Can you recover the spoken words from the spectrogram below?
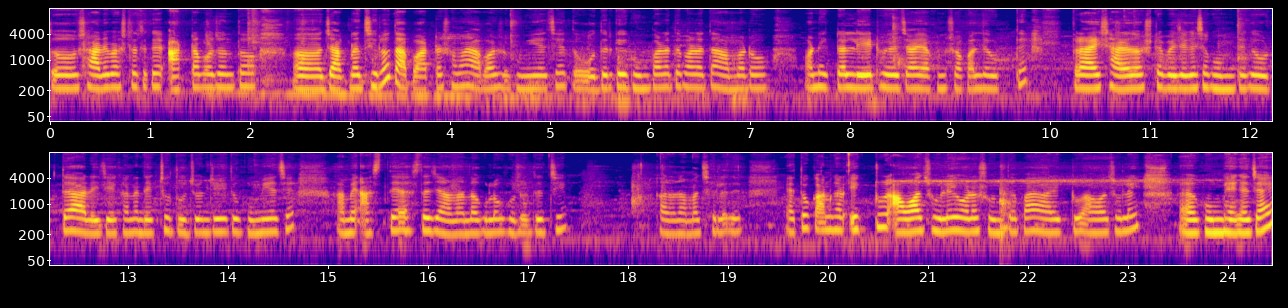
তো সাড়ে পাঁচটা থেকে আটটা পর্যন্ত জাগনা ছিল। তারপর আটটার সময় আবার ঘুমিয়েছে। তো ওদেরকে ঘুম পাড়াতে পাড়াতে আমারও অনেকটা লেট হয়ে যায় এখন সকালে উঠতে। প্রায় সাড়ে দশটা বেজে গেছে ঘুম থেকে উঠতে। আর এই যে এখানে দেখছ দুজন যেহেতু ঘুমিয়েছে, আমি আস্তে আস্তে জানালাগুলো ঘুরে দিচ্ছি। কারণ আমার ছেলেদের এত কান ঘাট একটু আওয়াজ হলেই ওরা শুনতে পায় আর একটু আওয়াজ হলেই ঘুম ভেঙে যায়,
